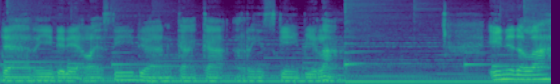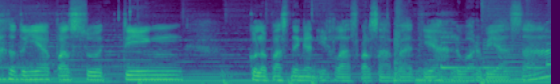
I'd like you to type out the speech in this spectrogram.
dari Dede Lesti dan kakak Rizky Bilar. Ini adalah tentunya pas syuting Kulepas dengan ikhlas persahabat ya luar biasa.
